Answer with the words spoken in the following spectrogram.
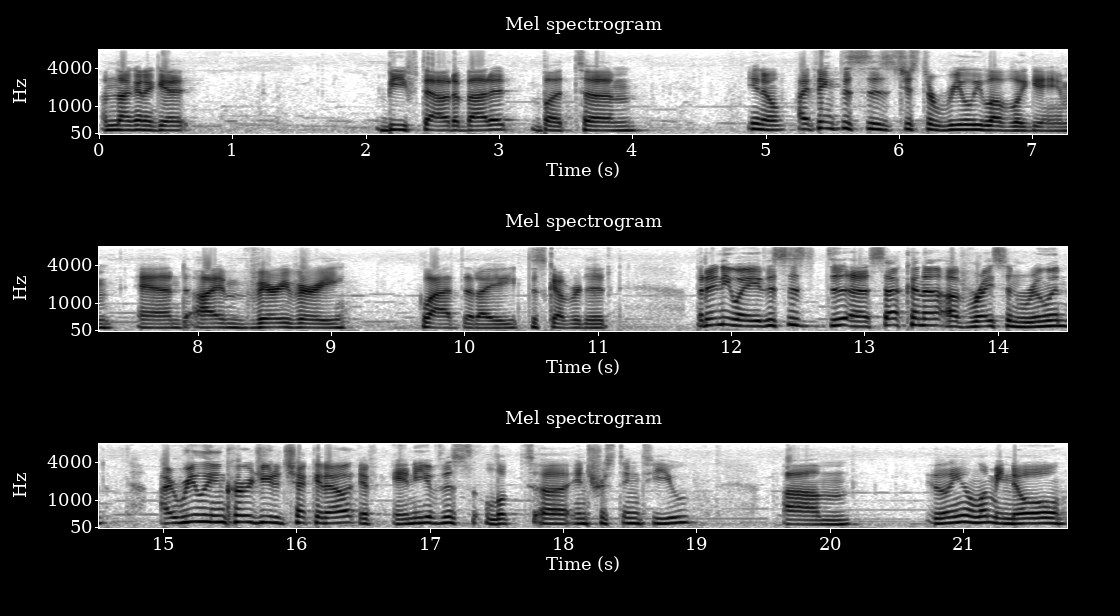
I'm not going to get beefed out about it, but um you know, I think this is just a really lovely game, and I'm very, very glad that I discovered it. But anyway, this is uh, Sakuna of Rice and Ruin. I really encourage you to check it out if any of this looked uh, interesting to you. Um, you know, let me know.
